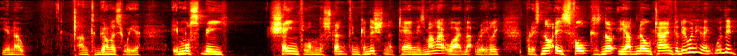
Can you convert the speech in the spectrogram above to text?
You know, and to be honest with you, it must be shameful on the strength and conditioner tearing his man out like that, really. But it's not his fault because no, he had no time to do anything with him.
